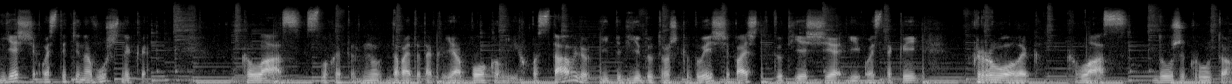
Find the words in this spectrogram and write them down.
Є ще ось такі навушники. Клас. Слухайте, ну давайте так, я боком їх поставлю і під'їду трошки ближче. Бачите, тут є ще і ось такий кролик. Клас. Дуже круто.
